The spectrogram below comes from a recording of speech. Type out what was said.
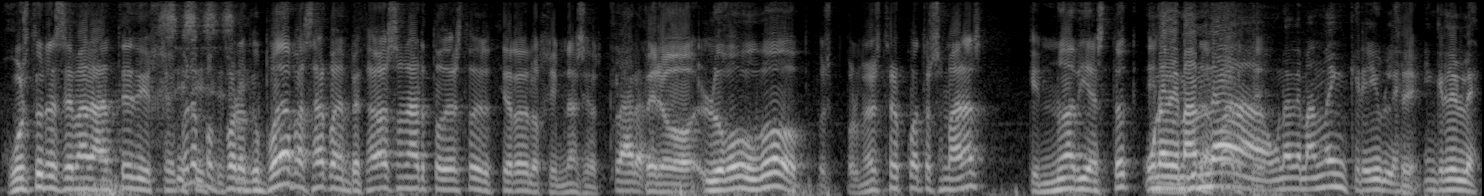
justo una semana antes dije, Sí, bueno, sí, por, sí, por sí. lo que pueda pasar cuando empezaba a sonar todo esto del cierre de los gimnasios. Claro. Pero luego hubo, pues por lo menos 3 4 semanas que no había stock. en una ninguna demanda, parte. una demanda increíble, Sí. increíble.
